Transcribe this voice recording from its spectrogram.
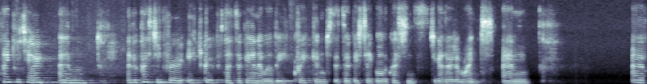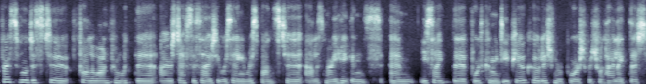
Thank you, Chair. Um, I have a question for each group, if that's okay, and I will be quick and it's okay to take all the questions together, I don't mind. Um, uh, first of all, just to follow on from what the Irish Deaf Society were saying in response to Alice-Mary Higgins, um, you cite the forthcoming DPO Coalition report, which will highlight that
